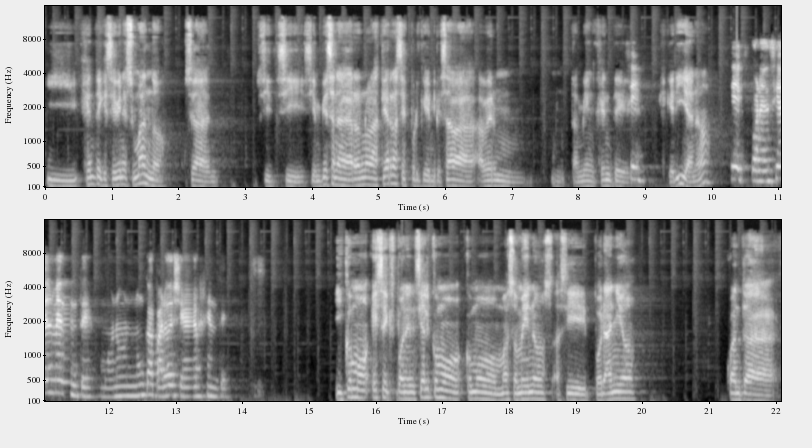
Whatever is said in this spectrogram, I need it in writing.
y gente que se viene sumando. O sea, si, si, si empiezan a agarrar nuevas tierras es porque empezaba a haber un- un- también gente Sí. que quería, ¿no? Sí, exponencialmente, como no, nunca paró de llegar gente. Y cómo ese exponencial, cómo, cómo más o menos así por año, cuánta...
